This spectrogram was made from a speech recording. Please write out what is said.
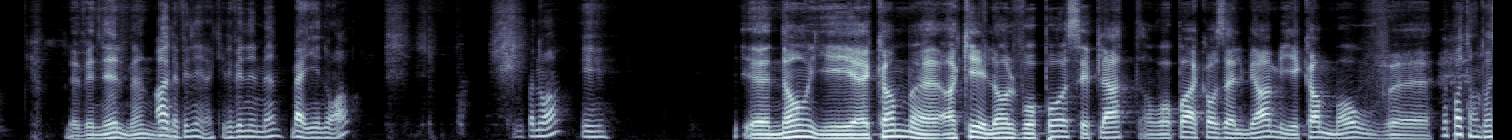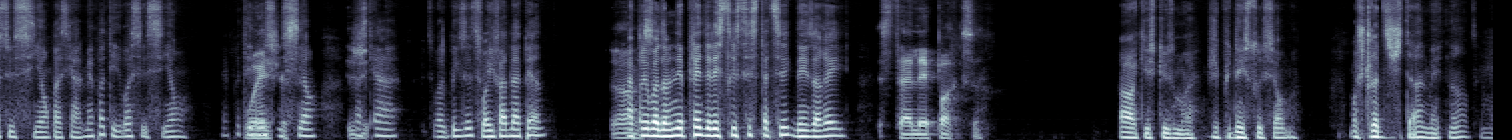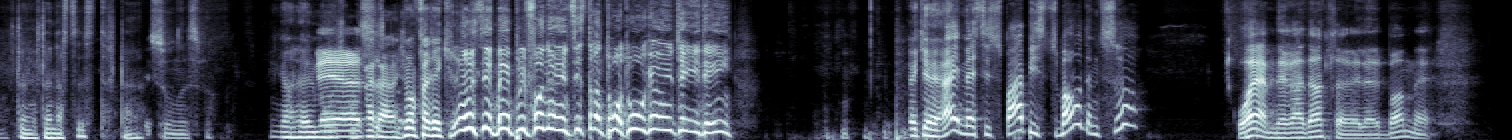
le vinyle, man. Ah, le vinyle, OK. Le vinyle, man. Ben, il est noir. Il est pas noir? Et... Euh, non, il est euh, comme. euh, ok, là, on le voit pas, c'est plate. On voit pas à cause de la lumière, mais il est comme mauve. Mets pas ton doigt sur le sillon, Pascal. Mets pas tes doigts sur le sillon. Mets pas tes Ouais, doigts sur le sillon. Pascal, tu vas le briser, tu vas lui faire de la peine. ah, Après, il va devenir plein d'électricité statique dans les oreilles. C'était à l'époque, ça. Ah, ok, excuse-moi. J'ai plus d'instructions. Moi. Moi, je suis très digital maintenant. moi. Je suis un, je suis un artiste. Je, suis un- sûr, n'est-ce pas? Regarde, je, vais euh, faire, je vais me faire écrire. C'est bien plus fun un 10 33 3 qu'un TD. Fait que, hey, mais c'est super. Puis, c'est-tu bon? T'aimes-tu ça? Ouais, amener à date le- l'album.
